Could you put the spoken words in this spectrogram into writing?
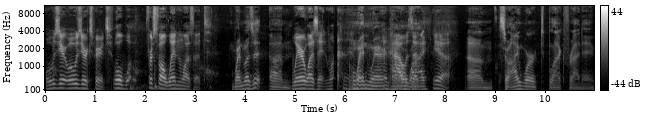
What was your What was your experience? Well, wh- first of all, when was it? When was it? Um, Where was it? And, what, when, where, and how, how was why? that? Yeah. Um, so I worked Black Friday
